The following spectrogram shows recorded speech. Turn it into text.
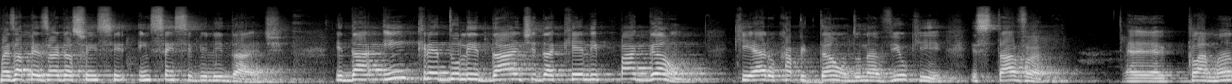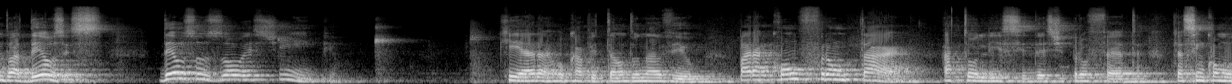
Mas apesar da sua insensibilidade e da incredulidade daquele pagão, que era o capitão do navio que estava é, clamando a deuses, Deus usou este ímpio, que era o capitão do navio, para confrontar a tolice deste profeta, que assim como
